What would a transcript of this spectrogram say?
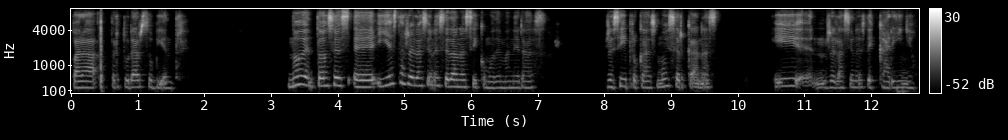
para aperturar su vientre. ¿No? Entonces, eh, y estas relaciones se dan así como de maneras recíprocas, muy cercanas y en relaciones de cariño.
